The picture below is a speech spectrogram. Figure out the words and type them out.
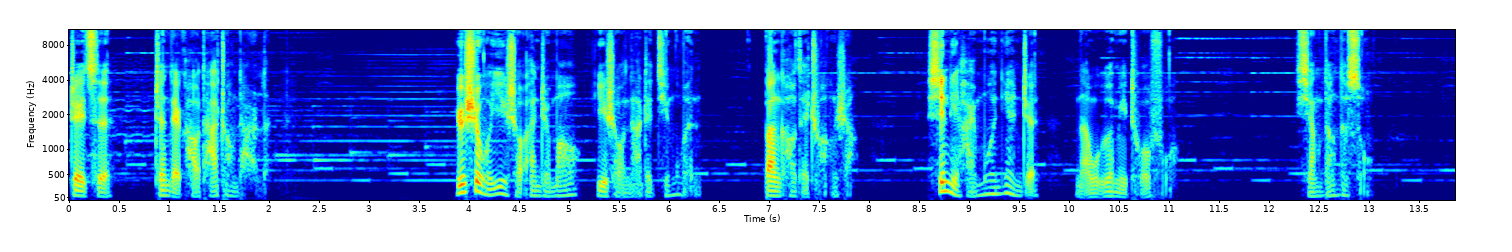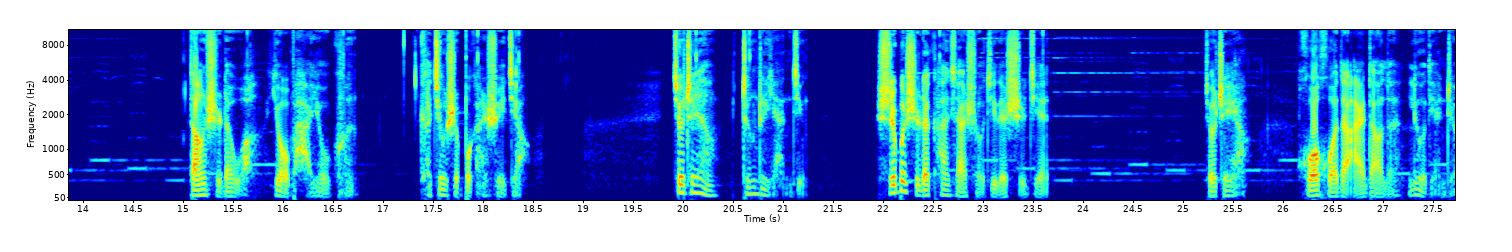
这次，真得靠它壮胆了。于是我一手按着猫，一手拿着经文，半靠在床上，心里还默念着“南无阿弥陀佛”，相当的怂。当时的我又怕又困，可就是不敢睡觉。就这样睁着眼睛，时不时的看下手机的时间。就这样，活活的挨到了六点整。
